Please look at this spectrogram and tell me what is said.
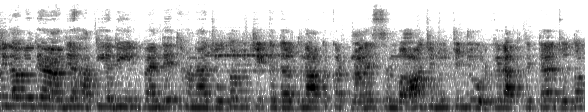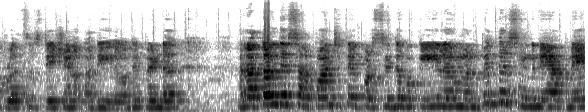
ਜ਼ਿਲ੍ਹਾ ਲੁਧਿਆਣਾ ਦੇ ਹਾਤੀ ਅਧੀਨ ਪੈਂਦੇ ਥਾਣਾ ਜੋਧਾ ਵਿੱਚ ਇੱਕ ਦਰਦਨਾਕ ਘਟਨਾ ਨੇ ਸਮਾਜ ਨੂੰ ਝੰਜੋੜ ਕੇ ਰੱਖ ਦਿੱਤਾ ਹੈ। ਜੋਧਾ ਪੁਲਿਸ ਸਟੇਸ਼ਨ ਅਧੀਨ ਆਉਂਦੇ ਪਿੰਡ ਰਤਨ ਦੇ ਸਰਪੰਚ ਤੇ ਪ੍ਰਸਿੱਧ ਵਕੀਲ ਮਨਪਿੰਦਰ ਸਿੰਘ ਨੇ ਆਪਣੇ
